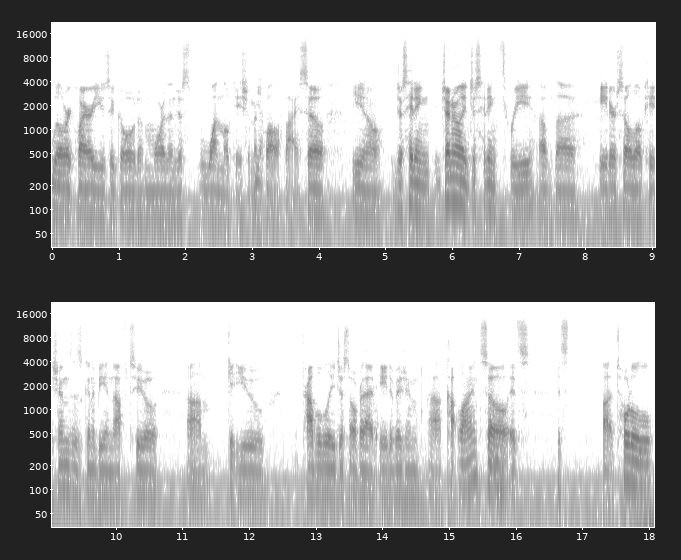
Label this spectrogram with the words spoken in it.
will require you to go to more than just one location to Yeah. qualify. So, you know, just hitting generally just hitting three of the eight or so locations is going to be enough to um, get you probably just over that A division uh, cut line. So it's it's a total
